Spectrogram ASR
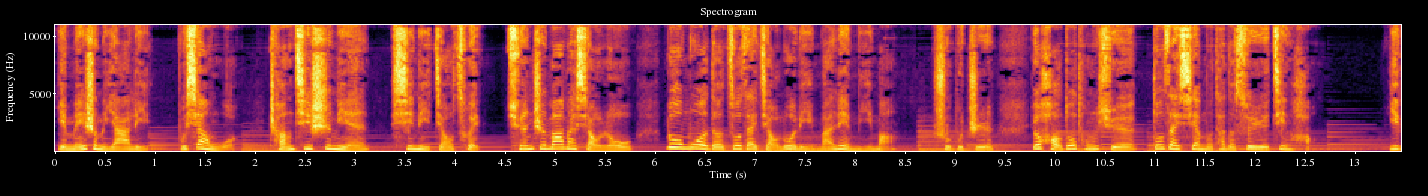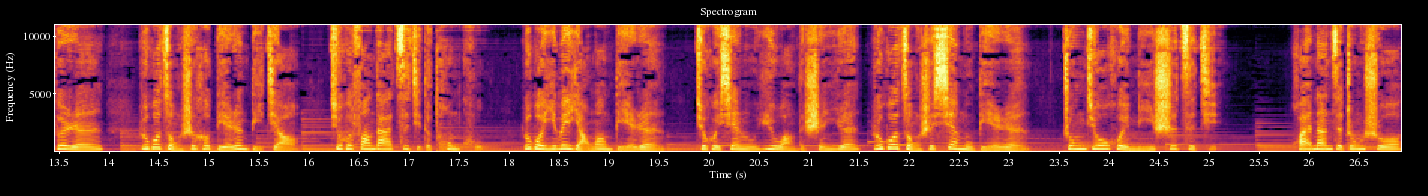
也没什么压力，不像我，长期失眠，心力交瘁。全职妈妈小柔落寞地坐在角落里，满脸迷茫。殊不知，有好多同学都在羡慕她的岁月静好。一个人如果总是和别人比较，就会放大自己的痛苦。如果一味仰望别人，就会陷入欲望的深渊；如果总是羡慕别人，终究会迷失自己。《淮南子》中说：“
